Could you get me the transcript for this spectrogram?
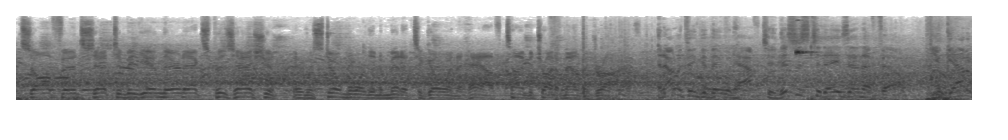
The Bucks offense set to begin their next possession. There was still more than a minute to go in the half. Time to try to mount a drive. And I would think that they would have to. This is today's NFL. You got to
